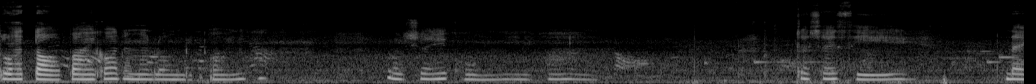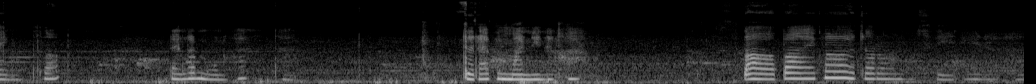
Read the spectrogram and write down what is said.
ตัวต่อไปก็จะมาลงบิดออยนะคะ เราใช้ของนี่นะคะ จะใช้สีแดงซะแดงรอดหมูนะคะค่ะจะได้ประมาณนี้นะคะ ต่อไปก็จะลงสีนี้นะคะ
